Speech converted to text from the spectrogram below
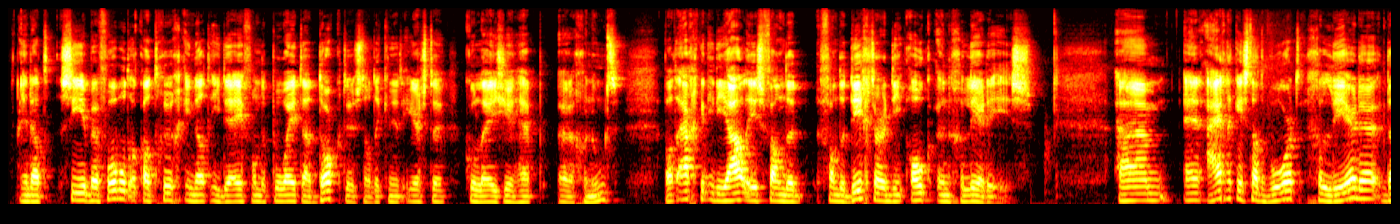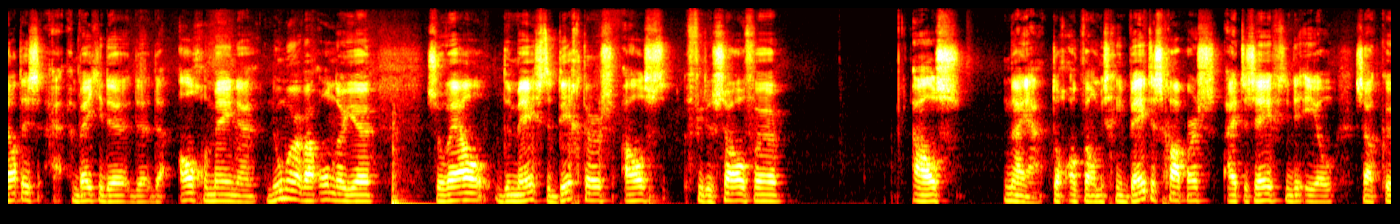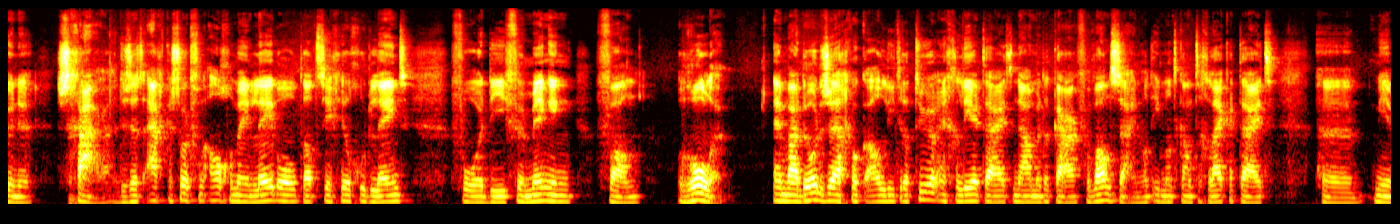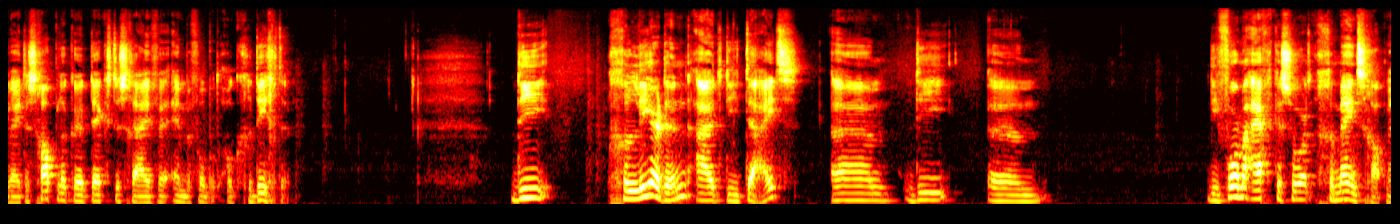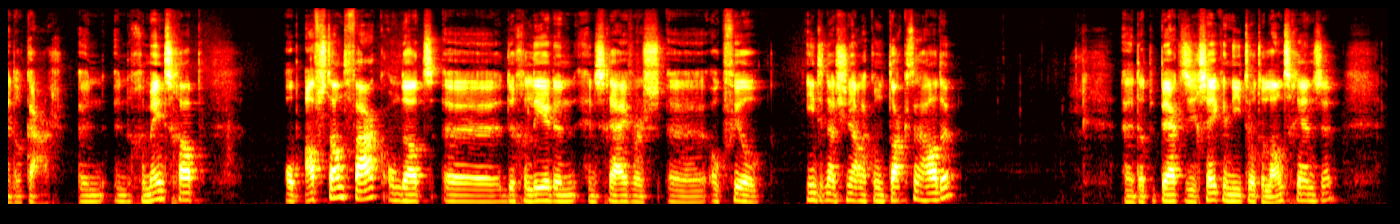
En dat zie je bijvoorbeeld ook al terug in dat idee van de poeta doctus, dat ik in het eerste college heb uh, genoemd. Wat eigenlijk een ideaal is van de, van de dichter die ook een geleerde is. Um, en eigenlijk is dat woord geleerde, dat is een beetje de, de, de algemene noemer waaronder je zowel de meeste dichters als filosofen, als nou ja, toch ook wel misschien wetenschappers uit de 17e eeuw zou kunnen scharen. Dus dat is eigenlijk een soort van algemeen label dat zich heel goed leent voor die vermenging van rollen. En waardoor dus eigenlijk ook al literatuur en geleerdheid nou met elkaar verwant zijn. Want iemand kan tegelijkertijd uh, meer wetenschappelijke teksten schrijven en bijvoorbeeld ook gedichten. Die geleerden uit die tijd, um, die, um, die vormen eigenlijk een soort gemeenschap met elkaar. Een, een gemeenschap op afstand vaak, omdat uh, de geleerden en schrijvers uh, ook veel internationale contacten hadden. Uh, dat beperkte zich zeker niet tot de landsgrenzen.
